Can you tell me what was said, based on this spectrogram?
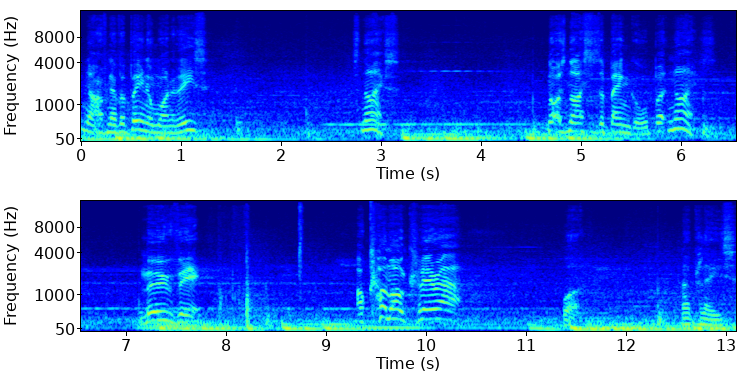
No, I've never been on one of these. It's nice. Not as nice as a Bengal, but nice. Move it! Oh, come on, clear out! What? No, please.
